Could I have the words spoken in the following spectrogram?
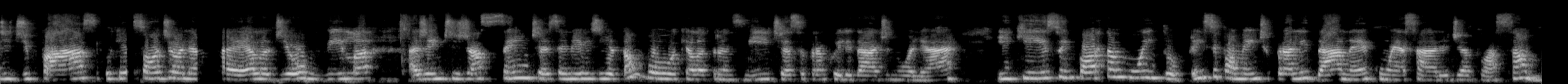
de paz, porque só de olhar para ela, de ouvi-la, a gente já sente essa energia tão boa que ela transmite, essa tranquilidade no olhar e que isso importa muito, principalmente para lidar né, com essa área de atuação.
